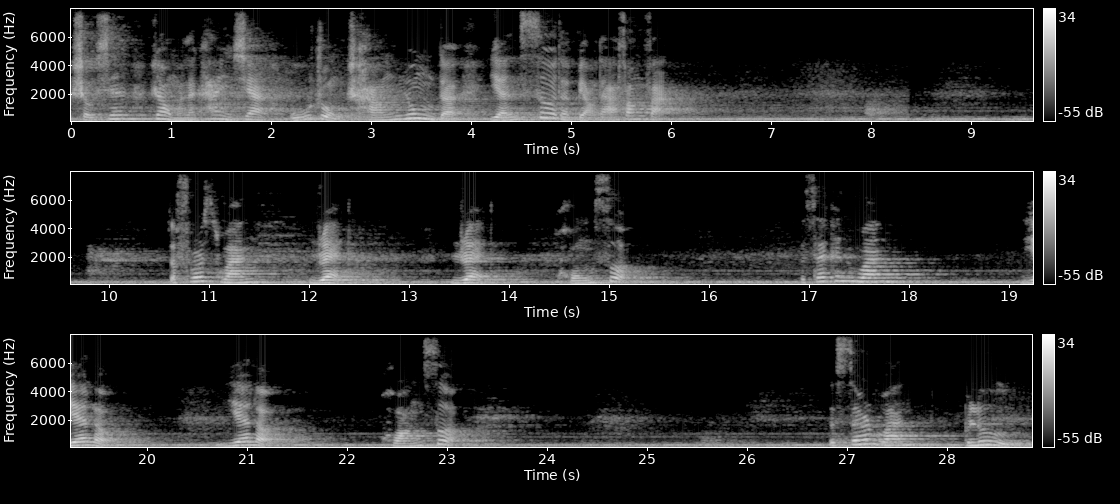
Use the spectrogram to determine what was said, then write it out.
首先，让我们来看一下五种常用的颜色的表达方法。The first one, red, red，红色。The second one, yellow, yellow，黄色。The third one, blue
